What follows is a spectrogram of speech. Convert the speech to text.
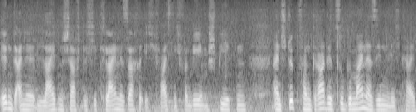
irgendeine leidenschaftliche kleine Sache, ich weiß nicht von wem, spielten, ein Stück von geradezu gemeiner Sinnlichkeit.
